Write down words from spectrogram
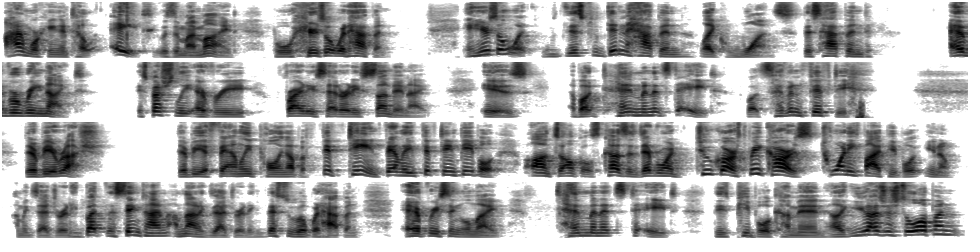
I'm working until 8, it was in my mind. But here's what would happen. And here's what, this didn't happen like once. This happened every night, especially every Friday, Saturday, Sunday night, is about 10 minutes to 8, about 7.50, there'd be a rush. There'd be a family pulling up, a 15, family of 15 people, aunts, uncles, cousins, everyone, two cars, three cars, 25 people. You know, I'm exaggerating, but at the same time, I'm not exaggerating. This is what would happen every single night. 10 minutes to 8, these people come in, like, you guys are still open?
